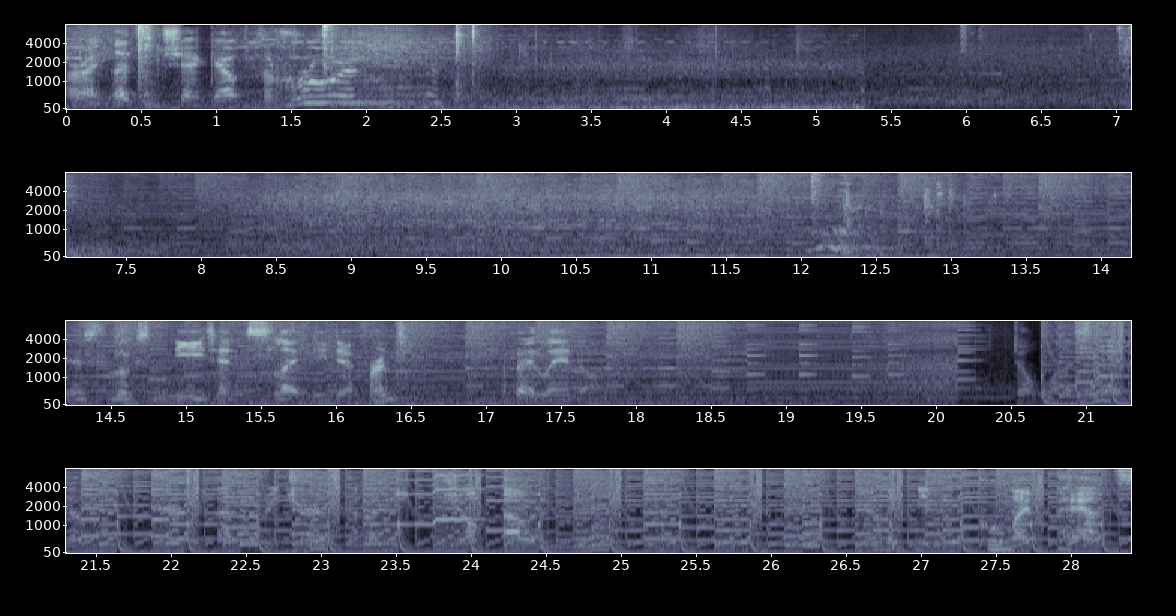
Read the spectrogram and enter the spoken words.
Alright, let's check out the ruin. This looks neat and slightly different. What did I land on? Don't want to stand up here if that creature is gonna jump out and make me poo my pants.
